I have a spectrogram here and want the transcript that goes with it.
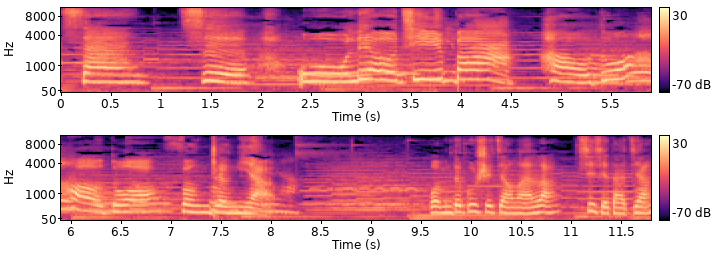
三、四、五、六、七、八，好多好多风筝呀！我们的故事讲完了，谢谢大家。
